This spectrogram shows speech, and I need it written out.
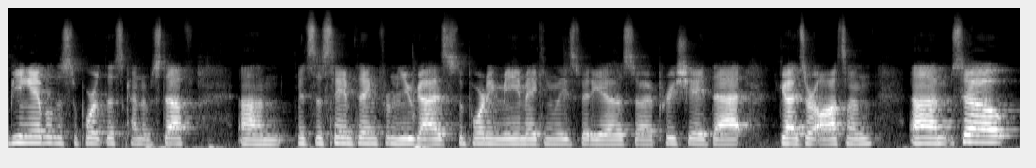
being able to support this kind of stuff. Um, it's the same thing from you guys supporting me making these videos, so I appreciate that. You guys are awesome. Um, so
